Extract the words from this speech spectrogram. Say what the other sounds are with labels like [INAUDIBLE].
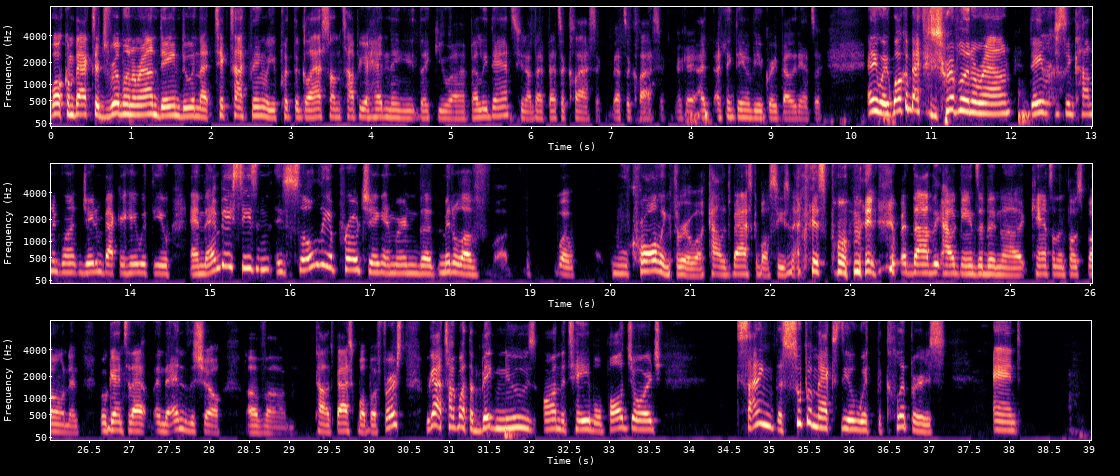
Welcome back to dribbling around, Dane, doing that TikTok thing where you put the glass on top of your head and then you like you uh, belly dance. You know that that's a classic. That's a classic. Okay, I, I think Dane would be a great belly dancer. Anyway, welcome back to [LAUGHS] dribbling around. Dane Richardson, Connor Glunt, Jayden Becker here with you, and the NBA season is slowly approaching, and we're in the middle of uh, well crawling through a college basketball season at [LAUGHS] this moment with how games have been uh, canceled and postponed and we'll get into that in the end of the show of um, college basketball. But first, we got to talk about the big news on the table. Paul George signing the Supermax deal with the Clippers. And,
